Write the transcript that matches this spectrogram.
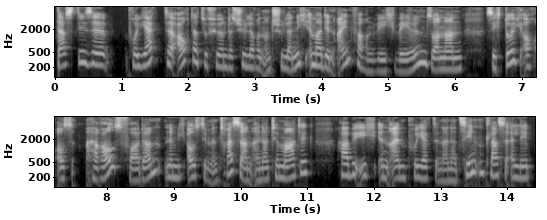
Dass diese Projekte auch dazu führen, dass Schülerinnen und Schüler nicht immer den einfachen Weg wählen, sondern sich durchaus herausfordern, nämlich aus dem Interesse an einer Thematik, habe ich in einem Projekt in einer zehnten Klasse erlebt,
